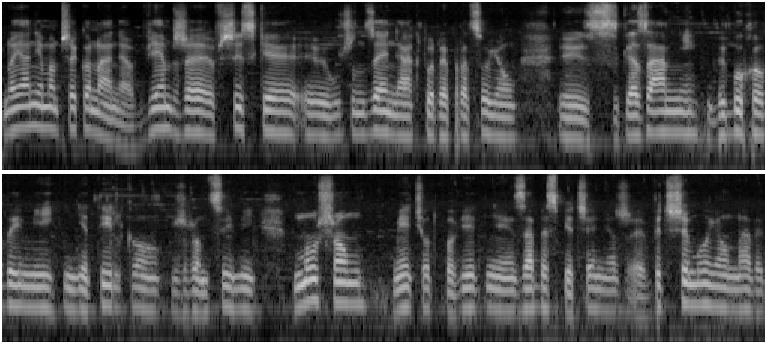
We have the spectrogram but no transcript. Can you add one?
no ja nie mam przekonania. Wiem, że wszystkie y, urządzenia, które pracują y, z gazami wybuchowymi, nie tylko żrącymi, muszą mieć odpowiednie zabezpieczenia, że wytrzymują nawet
